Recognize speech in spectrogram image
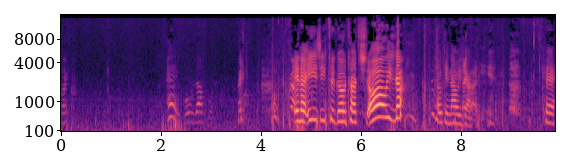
Like. Hey, what was that for? Hey. And an easy to go touch. Oh, he's down. Okay, now he's down. Okay.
